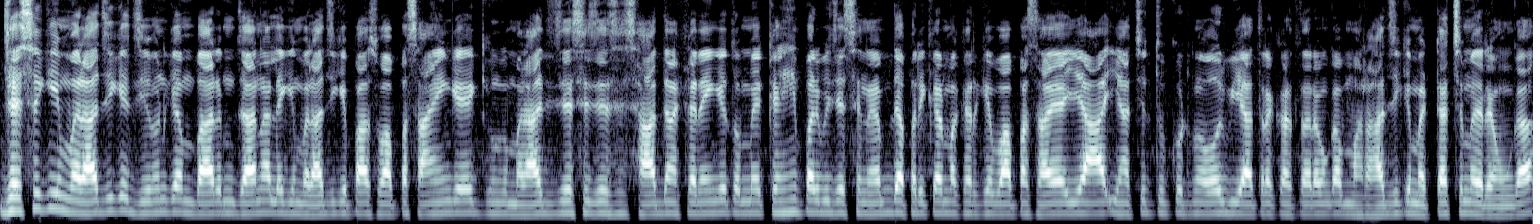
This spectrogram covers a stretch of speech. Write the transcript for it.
जैसे कि महाराज के जीवन के हम बारे में जाना, लेकिन महाराज के पास वापस आएँगे, क्योंकि महाराज जैसे जैसे साधना करेंगे तो मैं कहीं पर भी जैसे नर्मदा परिक्रमा करके वापस आया, या यहाँ चित्रकूट में और भी यात्रा करता रहूँगा, महाराज के मैं टच में रहूँगा।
